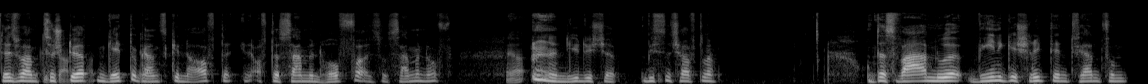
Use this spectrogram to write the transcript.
Das war im zerstörten hat. Ghetto, ja. ganz genau, auf der, auf der Samenhof, also Samenhof, ja. ein jüdischer Wissenschaftler. Und das war nur wenige Schritte entfernt vom,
